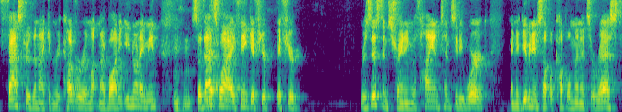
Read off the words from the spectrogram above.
faster than i can recover and let my body you know what i mean mm-hmm. so that's yeah. why i think if you're if you're resistance training with high intensity work and you're giving yourself a couple minutes of rest,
